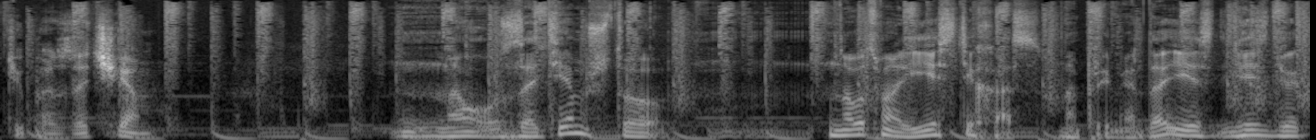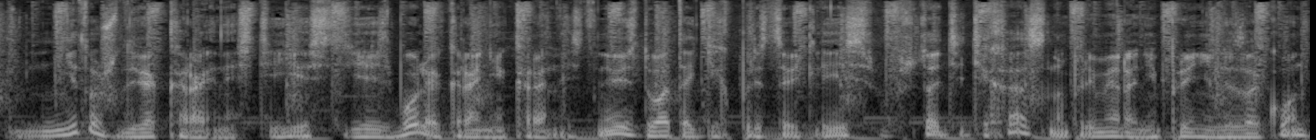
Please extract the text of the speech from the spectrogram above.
типа зачем? Ну, за тем, что ну вот смотри, есть Техас, например, да, есть, есть две, не то что две крайности, есть, есть более крайние крайности, но есть два таких представителя. Есть в штате Техас, например, они приняли закон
